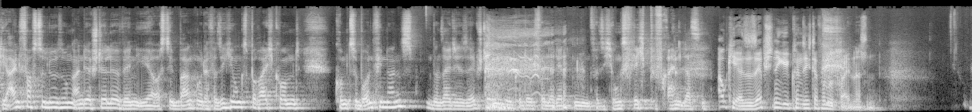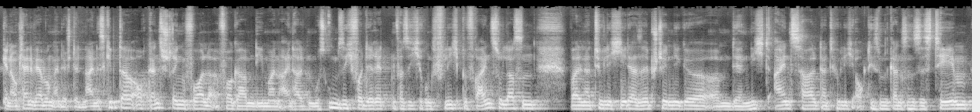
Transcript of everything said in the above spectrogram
die einfachste Lösung an der Stelle, wenn ihr aus dem Banken- oder Versicherungsbereich kommt, kommt zur Bonfinanz, dann seid ihr selbstständig und könnt euch von der Rentenversicherungspflicht befreien lassen. Okay, also Selbstständige können sich davon befreien lassen. Genau, kleine Werbung an der Stelle. Nein, es gibt da auch ganz strenge Vorgaben, die man einhalten muss, um sich vor der Rentenversicherungspflicht befreien zu lassen, weil natürlich jeder Selbstständige, ähm, der nicht einzahlt, natürlich auch diesem ganzen System,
